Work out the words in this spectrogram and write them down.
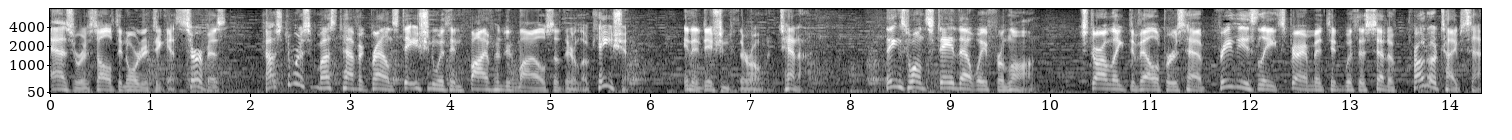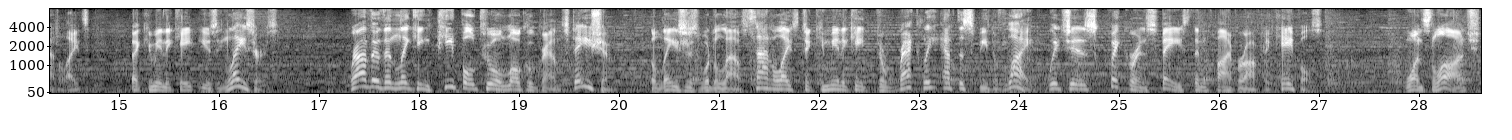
As a result, in order to get service, customers must have a ground station within 500 miles of their location, in addition to their own antenna. Things won't stay that way for long. Starlink developers have previously experimented with a set of prototype satellites that communicate using lasers. Rather than linking people to a local ground station, the lasers would allow satellites to communicate directly at the speed of light, which is quicker in space than fiber optic cables. Once launched,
